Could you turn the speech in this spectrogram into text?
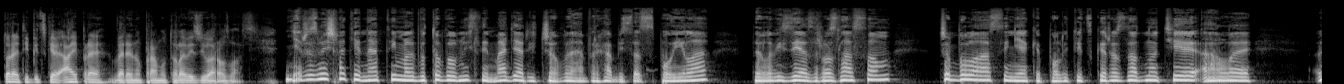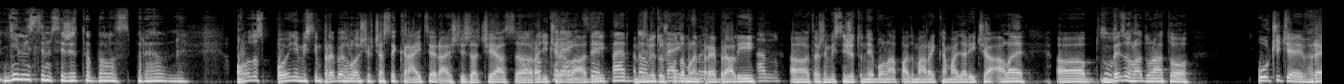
ktoré je typické aj pre verejnoprávnu televíziu a rozhlas. Nerozmýšľate nad tým, lebo to bol, myslím, Maďaričov návrh, aby sa spojila televízia s rozhlasom, čo bolo asi nejaké politické rozhodnutie, ale nemyslím si, že to bolo správne. Ono to spojenie, myslím, prebehlo ešte v čase Krajcera, ešte za čias no, radičovej vlády. Pardon, a my sme to už Krajcer. potom len prebrali, uh, takže myslím, že to nebol nápad Mareka Maďariča, ale uh, bez ohľadu na to, Určite je v hre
